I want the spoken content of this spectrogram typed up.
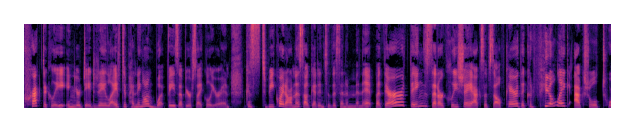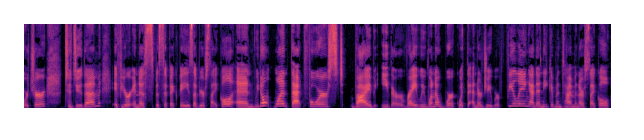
practically in your day to day life, depending on what phase of your cycle you're in. Because to be quite honest, I'll get into this in a minute, but there are things that are cliche acts of self care that could feel like actual torture to do them if you're in a specific phase of your cycle. And we don't want that forced vibe either, right? We want to work with the energy we're feeling at any given time in our cycle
